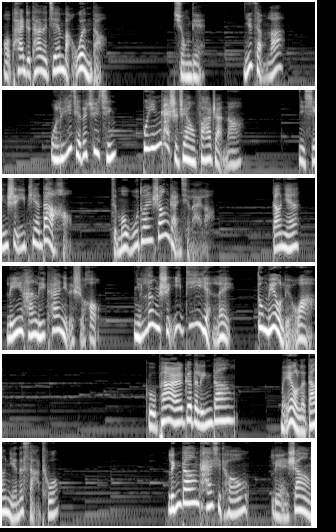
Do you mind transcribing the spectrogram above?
我拍着他的肩膀问道：“兄弟，你怎么了？我理解的剧情。”不应该是这样发展呢，你形势一片大好，怎么无端伤感起来了？当年林一涵离开你的时候，你愣是一滴眼泪都没有流啊！骨盆儿歌的铃铛，没有了当年的洒脱。铃铛抬起头，脸上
